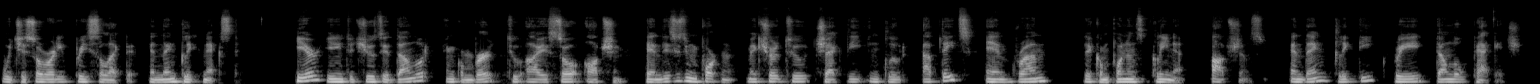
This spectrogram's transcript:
which is already pre-selected, and then click next. Here you need to choose the download and convert to ISO option. And this is important. Make sure to check the include updates and run the components cleanup options. And then click the create download package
